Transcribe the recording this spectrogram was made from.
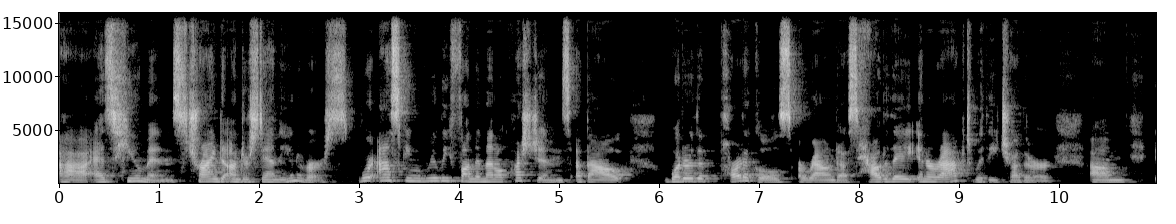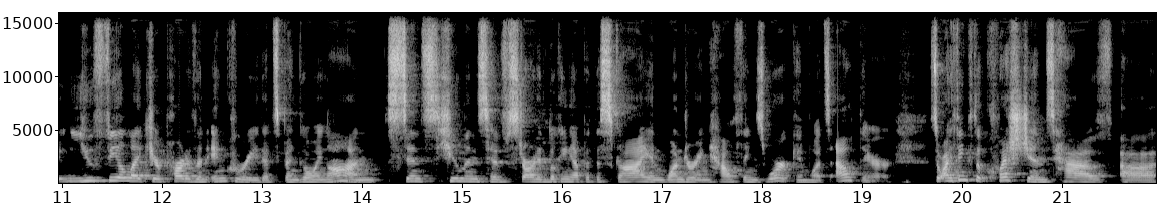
uh, as humans, trying to understand the universe. We're asking really fundamental questions about what are the particles around us? How do they interact with each other? Um, you feel like you're part of an inquiry that's been going on since humans have started looking up at the sky and wondering how things work and what's out there. So I think the questions have uh,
